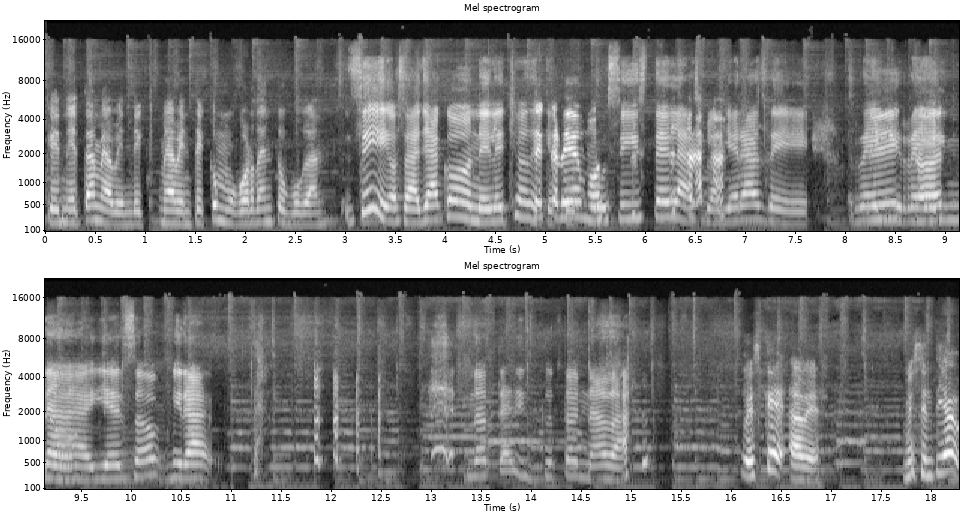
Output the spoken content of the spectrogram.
que neta me aventé, me aventé como gorda en tobogán. Sí, o sea, ya con el hecho de Te que creemos. te pusiste las playeras de rey y reina y eso, mira, no te discuto nada. Pues que, a ver, me sentía,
